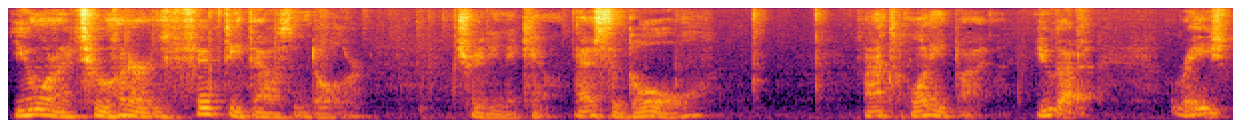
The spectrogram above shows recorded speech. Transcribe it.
You want a $250,000 trading account. That's the goal, not 25. You got to raise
